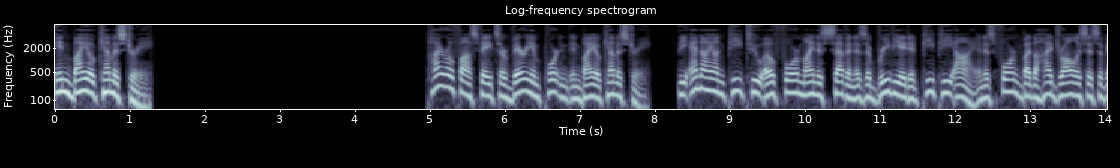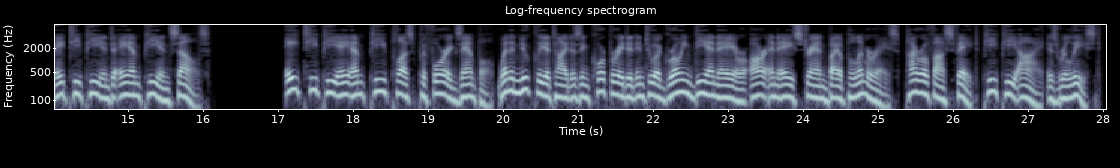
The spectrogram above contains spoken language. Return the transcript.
In biochemistry Pyrophosphates are very important in biochemistry. The anion P2O4-7 is abbreviated PPI and is formed by the hydrolysis of ATP into AMP in cells. ATP-AMP plus P for example, when a nucleotide is incorporated into a growing DNA or RNA strand by a polymerase, pyrophosphate PPI is released.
